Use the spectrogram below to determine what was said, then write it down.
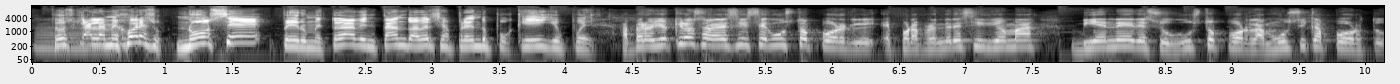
Entonces, a lo mejor eso, no sé, pero me estoy aventando a ver si aprendo poquillo, pues. Ah, pero yo quiero saber si ese gusto por, eh, por aprender ese idioma viene de su gusto por la música por tu,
